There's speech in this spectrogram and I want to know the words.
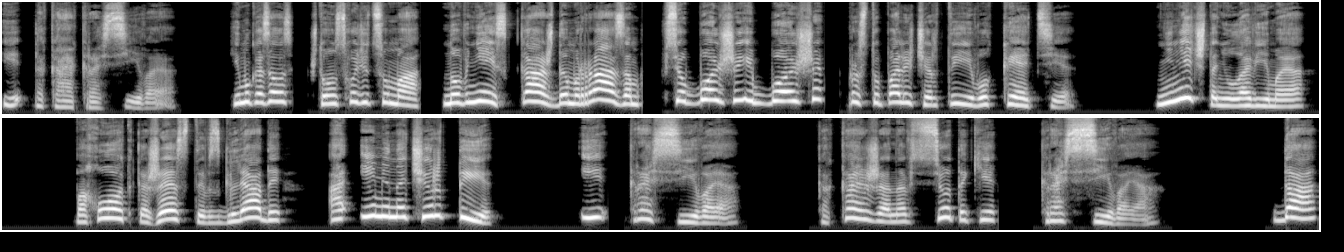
и такая красивая. Ему казалось, что он сходит с ума, но в ней с каждым разом все больше и больше проступали черты его Кэти. Не нечто неуловимое, походка, жесты, взгляды, а именно черты и красивая. Какая же она все-таки красивая! Да,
